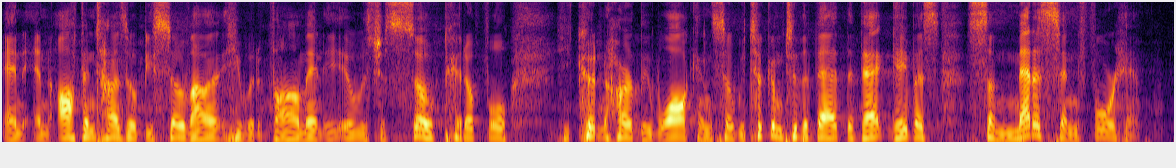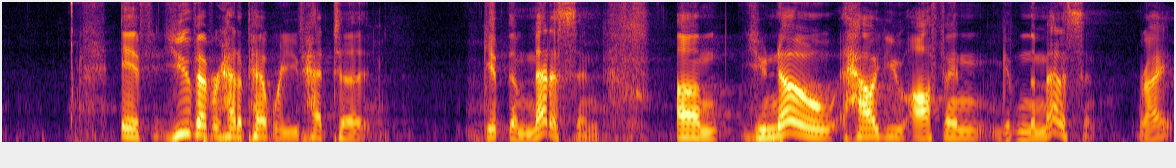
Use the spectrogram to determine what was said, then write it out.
and, and oftentimes it would be so violent he would vomit. It was just so pitiful. He couldn't hardly walk, and so we took him to the vet. The vet gave us some medicine for him. If you've ever had a pet where you've had to give them medicine, um, you know how you often give them the medicine, right?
